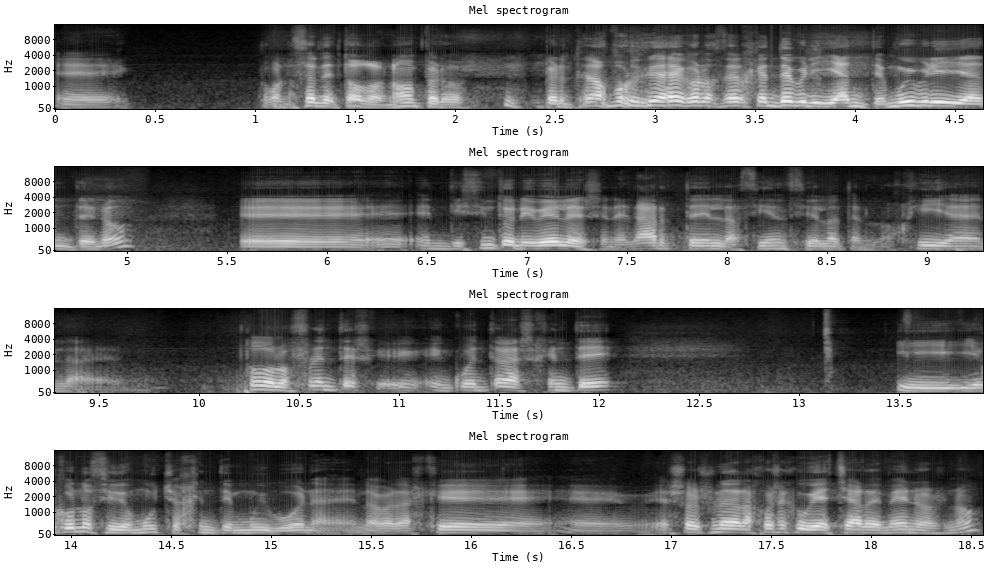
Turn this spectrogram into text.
eh, conocer de todo, ¿no? Pero, pero te da la oportunidad de conocer gente brillante, muy brillante, ¿no? eh, en distintos niveles, en el arte, en la ciencia, en la tecnología, en, todos los frentes encuentras gente y, he conocido mucha gente muy buena. ¿eh? La verdad es que eso es una de las cosas que voy a echar de menos, ¿no?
